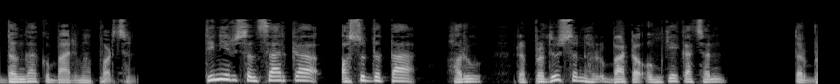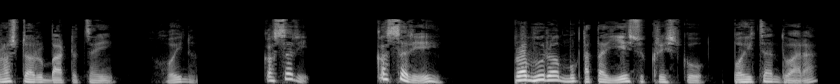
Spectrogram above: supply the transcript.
दंगाको बारेमा पढ्छन्। तिनीहरू संसारका अशुद्धताहरू र प्रदूषणहरूबाट उम्केका छन् तर भ्रष्टहरूबाट चाहिँ होइन। कसरी? कसरी? प्रभु र मुक्ता येशु ख्रिस्टको पहिचानद्वारा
